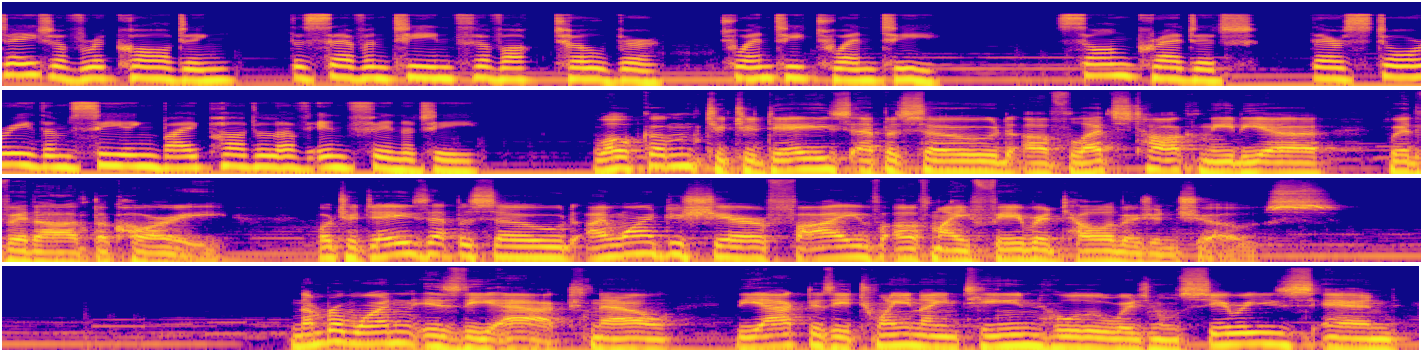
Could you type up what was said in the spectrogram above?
Date of recording, the 17th of October, 2020. Song credit, their story them seeing by Puddle of Infinity. Welcome to today's episode of Let's Talk Media with Vedanta Kari. For today's episode, I wanted to share five of my favorite television shows. Number one is The Act. Now, The Act is a 2019 Hulu original series, and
